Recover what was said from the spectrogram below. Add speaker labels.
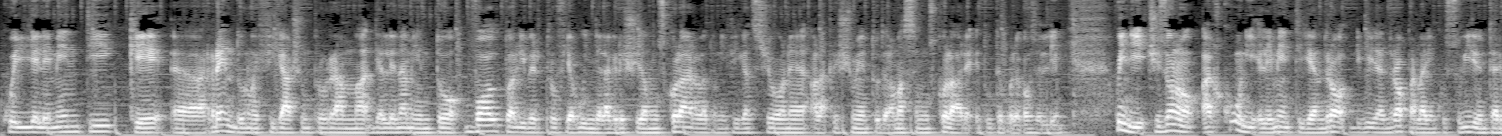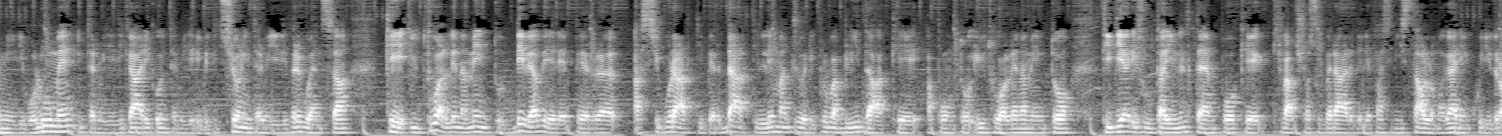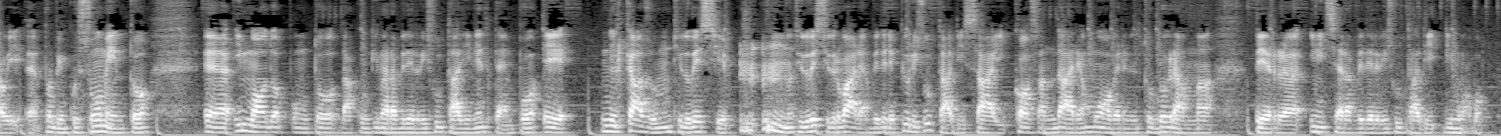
Speaker 1: quegli elementi che eh, rendono efficace un programma di allenamento volto all'ipertrofia, quindi alla crescita muscolare, alla tonificazione, all'accrescimento della massa muscolare e tutte quelle cose lì. Quindi ci sono alcuni elementi andrò, di cui andrò a parlare in questo video in termini di volume, in termini di carico, in termini di ripetizioni, in termini di frequenza, che il tuo allenamento deve avere per assicurarti, per darti le maggiori probabilità che appunto il tuo allenamento ti dia risultati nel tempo, che ti faccia superare delle fasi di stallo magari in cui ti trovi eh, proprio in questo momento, eh, in modo appunto da continuare a vedere risultati nel tempo e nel caso non ti, dovessi, non ti dovessi trovare a vedere più risultati, sai cosa andare a muovere nel tuo programma per iniziare a vedere risultati di nuovo.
